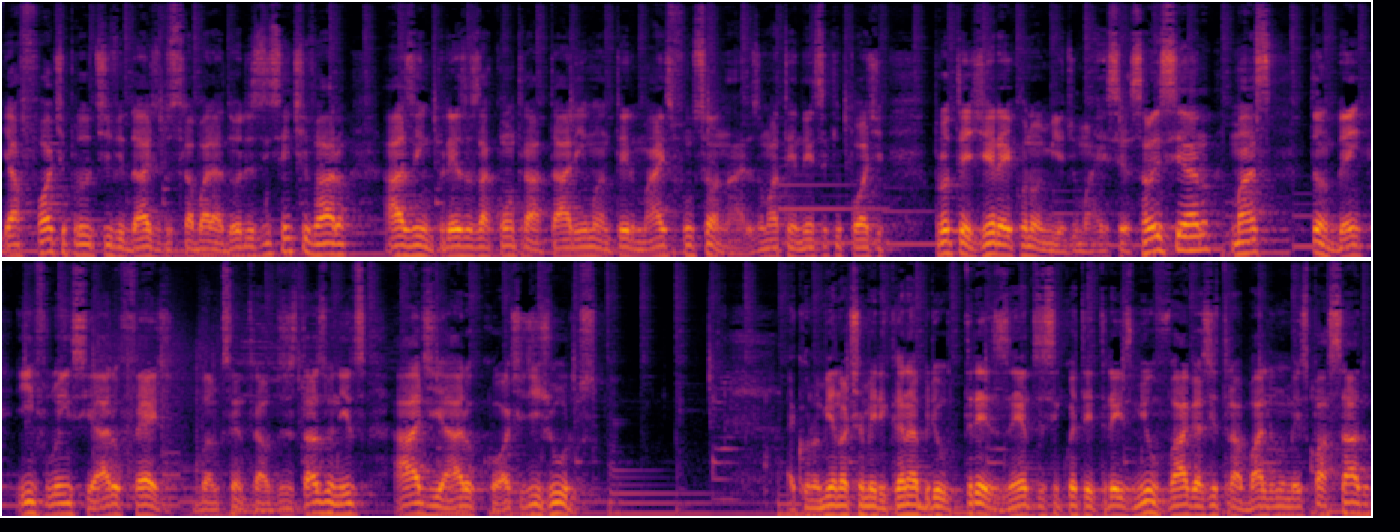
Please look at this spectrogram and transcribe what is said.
e a forte produtividade dos trabalhadores incentivaram as empresas a contratarem e manter mais funcionários, uma tendência que pode proteger a economia de uma recessão esse ano, mas também influenciar o Fed, Banco Central dos Estados Unidos, a adiar o corte de juros. A economia norte-americana abriu 353 mil vagas de trabalho no mês passado,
